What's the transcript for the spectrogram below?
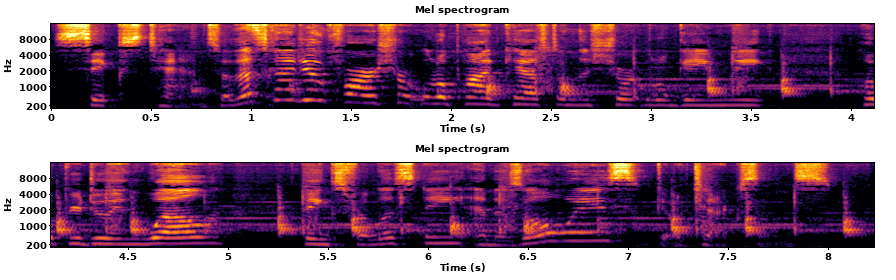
610. So that's going to do it for our short little podcast on this short little game week. Hope you're doing well. Thanks for listening, and as always, go Texans.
